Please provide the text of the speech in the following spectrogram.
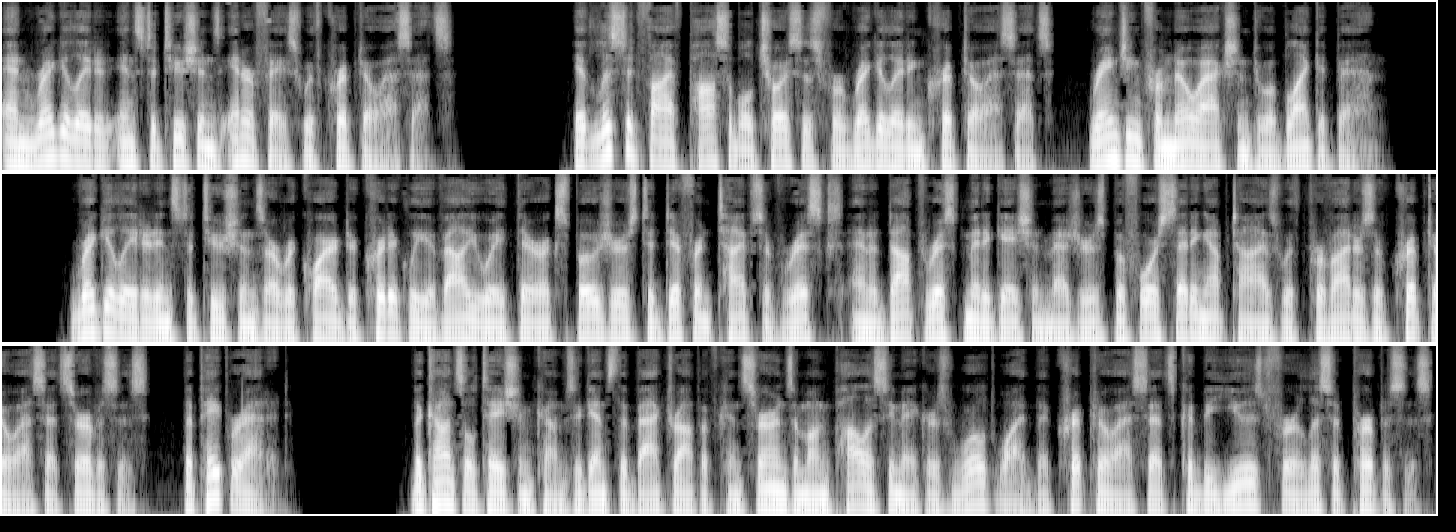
and regulated institutions' interface with crypto assets. It listed five possible choices for regulating crypto assets, ranging from no action to a blanket ban. Regulated institutions are required to critically evaluate their exposures to different types of risks and adopt risk mitigation measures before setting up ties with providers of crypto asset services, the paper added. The consultation comes against the backdrop of concerns among policymakers worldwide that crypto assets could be used for illicit purposes,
